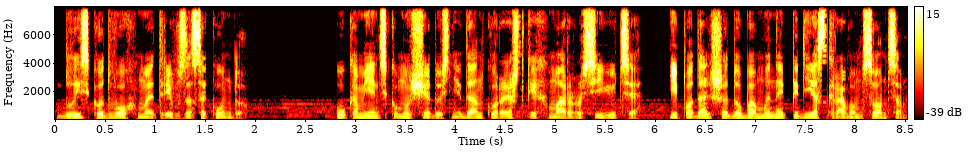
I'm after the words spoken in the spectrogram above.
близько 2 метрів за секунду. У Кам'янському ще до сніданку рештки хмар розсіються, і подальша доба мине під яскравим сонцем.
